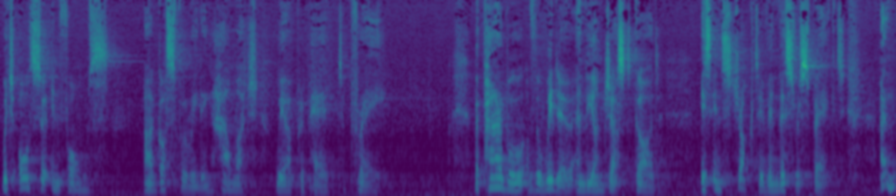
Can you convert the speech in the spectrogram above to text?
which also informs our gospel reading, how much we are prepared to pray. The parable of the widow and the unjust God is instructive in this respect. And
